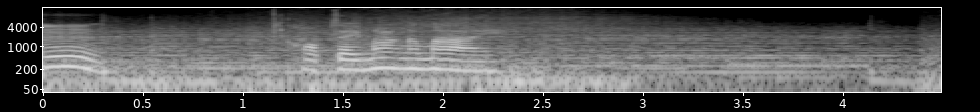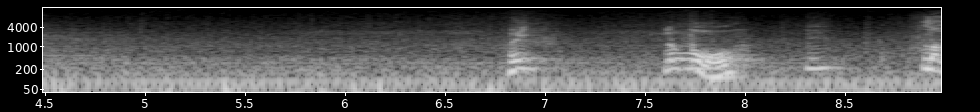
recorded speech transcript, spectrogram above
อืม ขอบใจมากนะมาย เฮ้ย ลูกหมู เรา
